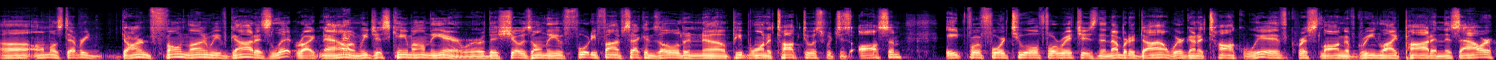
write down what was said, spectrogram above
uh, almost every darn phone line we've got is lit right now, and we just came on the air where this show is only 45 seconds old, and uh, people want to talk to us, which is awesome. 844 204 Rich is the number to dial. We're going to talk with Chris Long of Greenlight Pod in this hour.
